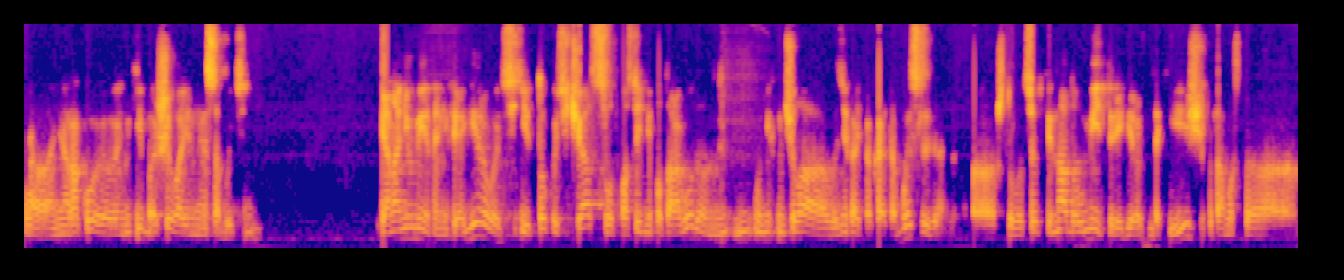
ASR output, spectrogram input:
а, ни на какое, никакие большие военные события. И она не умеет на них реагировать. И только сейчас, вот последние полтора года, у них начала возникать какая-то мысль, э, что вот все-таки надо уметь реагировать на такие вещи, потому что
